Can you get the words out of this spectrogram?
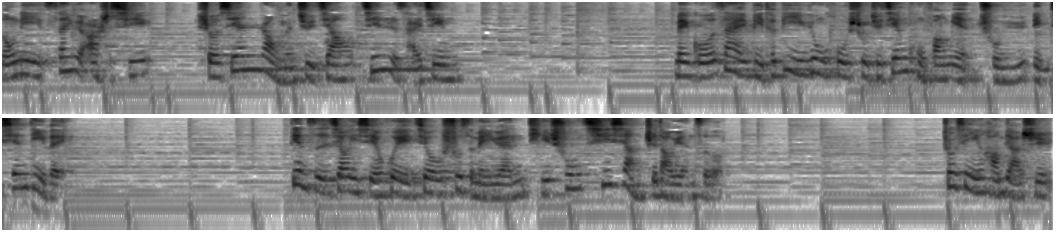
农历三月二十七。首先，让我们聚焦今日财经。美国在比特币用户数据监控方面处于领先地位。电子交易协会就数字美元提出七项指导原则。中信银行表示，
